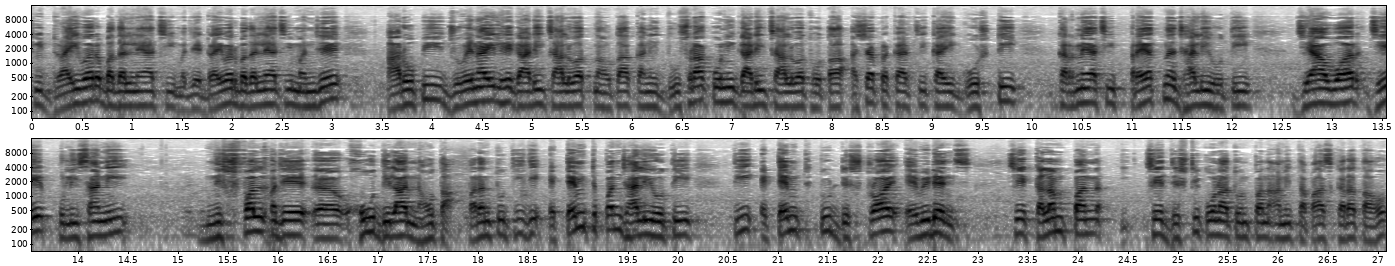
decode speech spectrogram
की ड्रायव्हर बदलण्याची म्हणजे ड्रायव्हर बदलण्याची म्हणजे आरोपी जुवेनाईल हे गाडी चालवत नव्हता आणि दुसरा कोणी गाडी चालवत होता अशा प्रकारची काही गोष्टी करण्याची प्रयत्न झाली होती. ज्यावर जे पोलिसांनी निष्फल म्हणजे होऊ दिला नव्हता. परंतु ती जी अटेम्प्ट पण झाली होती ती अटेम्प्ट टू डिस्ट्रॉय एव्हिडन्स चे कलम पण चे दृष्टिकोनातून पण आम्ही तपास करत आहोत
